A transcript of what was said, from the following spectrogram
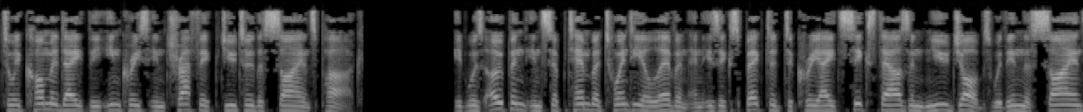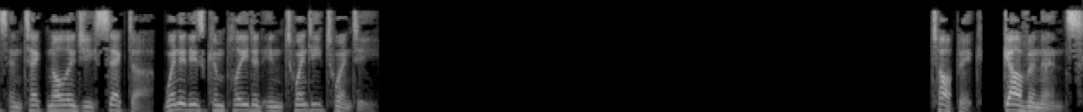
to accommodate the increase in traffic due to the Science Park. It was opened in September 2011 and is expected to create 6,000 new jobs within the science and technology sector, when it is completed in 2020. Topic: Governance.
